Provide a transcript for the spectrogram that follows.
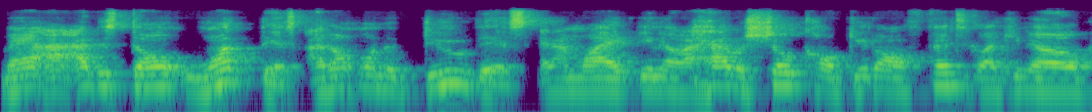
man, I, I, just don't want this. I don't want to do this. And I'm like, you know, I have a show called Get Authentic, like, you know,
